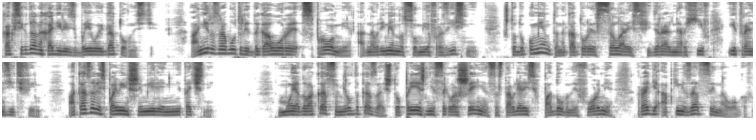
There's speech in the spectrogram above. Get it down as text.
как всегда находились в боевой готовности – они разработали договоры с Проми, одновременно сумев разъяснить, что документы, на которые ссылались Федеральный архив и Транзитфильм, оказались по меньшей мере неточны. Мой адвокат сумел доказать, что прежние соглашения составлялись в подобной форме ради оптимизации налогов.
